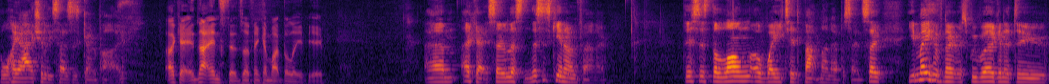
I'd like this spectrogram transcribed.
but what he actually says is Go Pie. Okay, in that instance, I think I might believe you. Um, okay, so listen, this is Kino Inferno. This is the long awaited Batman episode. So you may have noticed we were going to do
